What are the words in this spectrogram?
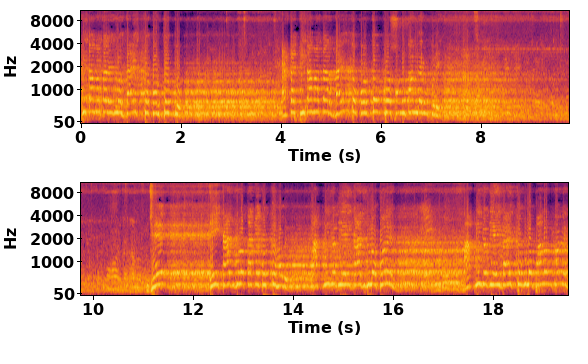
পিতামাতার এগুলো দায়িত্ব কর্তব্য। একটা পিতামাতার দায়িত্ব কর্তব্য সন্তানদের উপরে। যে এই কাজগুলো তাকে করতে হবে আপনি যদি এই কাজগুলো করেন, আপনি যদি এই দায়িত্বগুলো পালন করেন,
